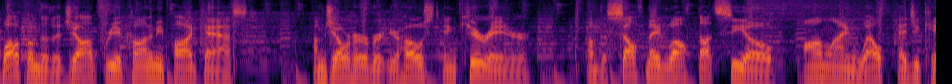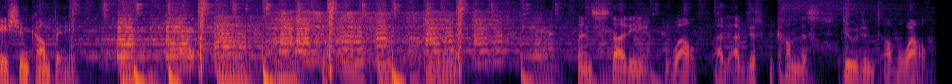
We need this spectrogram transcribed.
Welcome to the Job Free Economy Podcast. I'm Joe Herbert, your host and curator of the selfmadewealth.co online wealth education company. And study wealth. I've, I've just become the student of wealth.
